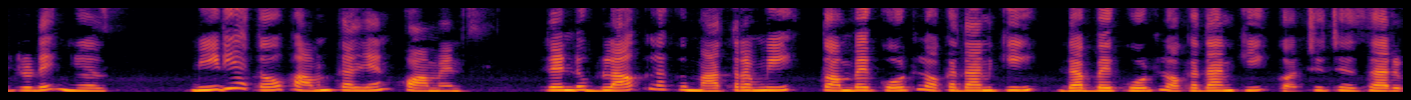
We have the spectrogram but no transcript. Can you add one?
టుడే న్యూస్. మీడియాతో పవన్ కళ్యాణ్ కామెంట్స్. రెండు బ్లాక్లకు మాత్రమే తొంభై కోట్లు ఒకదానికి డెబ్బై కోట్లు ఒకదానికి ఖర్చు చేశారు.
